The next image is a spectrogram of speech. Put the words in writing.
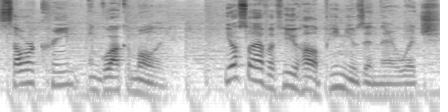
sour cream, and guacamole. You also have a few jalapenos in there which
